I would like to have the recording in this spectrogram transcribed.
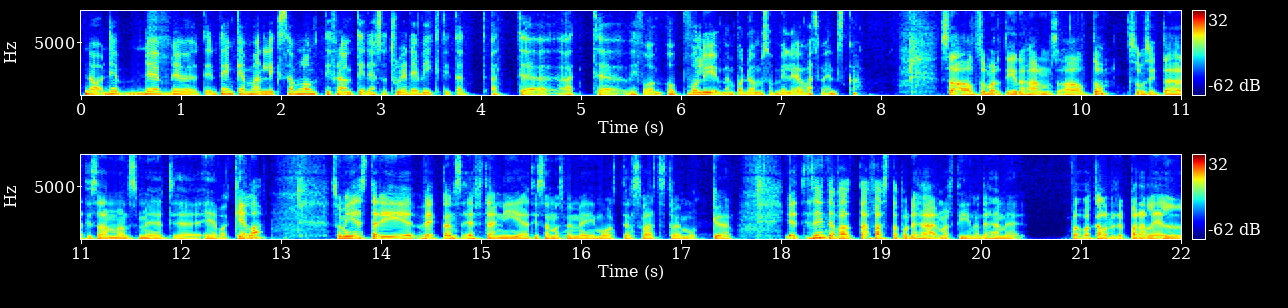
No, det, det, det, tänker man liksom långt i framtiden så tror jag det är viktigt att, att, eh, att eh, vi får upp volymen på de som vill öva svenska. Sa alltså Martina Harms Aalto som sitter här tillsammans med eh, Eva Kela som är gäster i veckans Efter nio här tillsammans med mig, Mårten Svartström. Och, jag tänkte ta fasta på det här Martina, det här med vad, kallar du det? Parallell...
